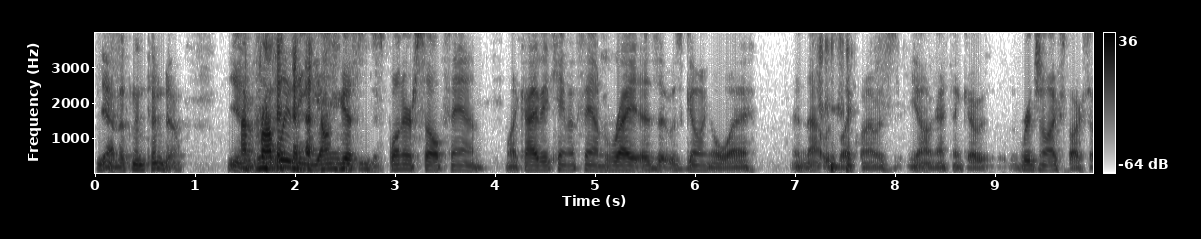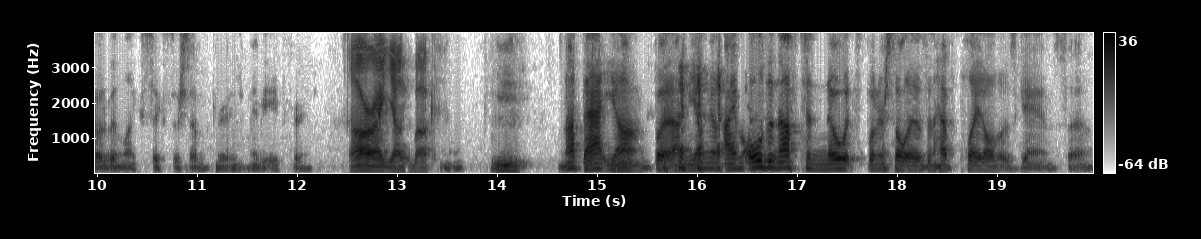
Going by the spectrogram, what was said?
Yeah, that's Nintendo. You know? I'm probably the youngest Splinter Cell fan. Like I became a fan right as it was going away, and that was like when I was young. I think I was original Xbox. I would have been like sixth or seventh grade, maybe eighth grade. All right, young buck. Mm not that hmm. young, but I'm young. I'm old enough to know what Splinter Cell is and have played all those games. So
